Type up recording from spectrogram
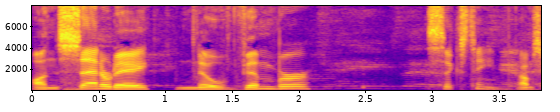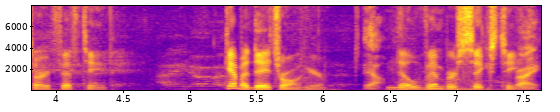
on Saturday, November 16th. I'm sorry, 15th. Get my dates wrong here. Yeah. November 16th. Right.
